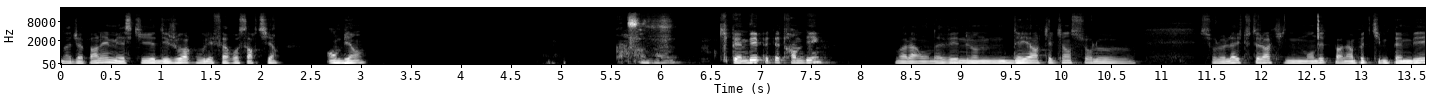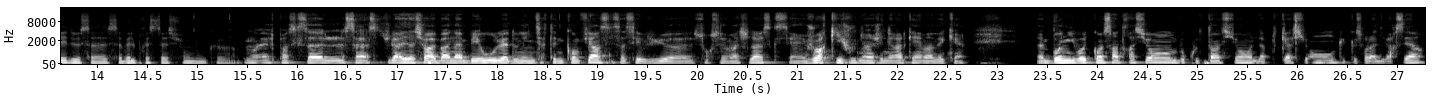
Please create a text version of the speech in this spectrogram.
on a déjà parlé, mais est-ce qu'il y a des joueurs que vous voulez faire ressortir en bien? Kipembe peut-être en bien Voilà, on avait d'ailleurs quelqu'un sur le sur le live tout à l'heure qui nous demandait de parler un peu de Kim Pembe et de sa, sa belle prestation. Donc, euh, Ouais, je pense que sa titularisation à Bernabeu lui a donné une certaine confiance et ça s'est vu euh, sur ce match-là. Parce que c'est un joueur qui joue en général quand même avec un, un bon niveau de concentration, beaucoup de tension, d'application, quel que soit l'adversaire.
